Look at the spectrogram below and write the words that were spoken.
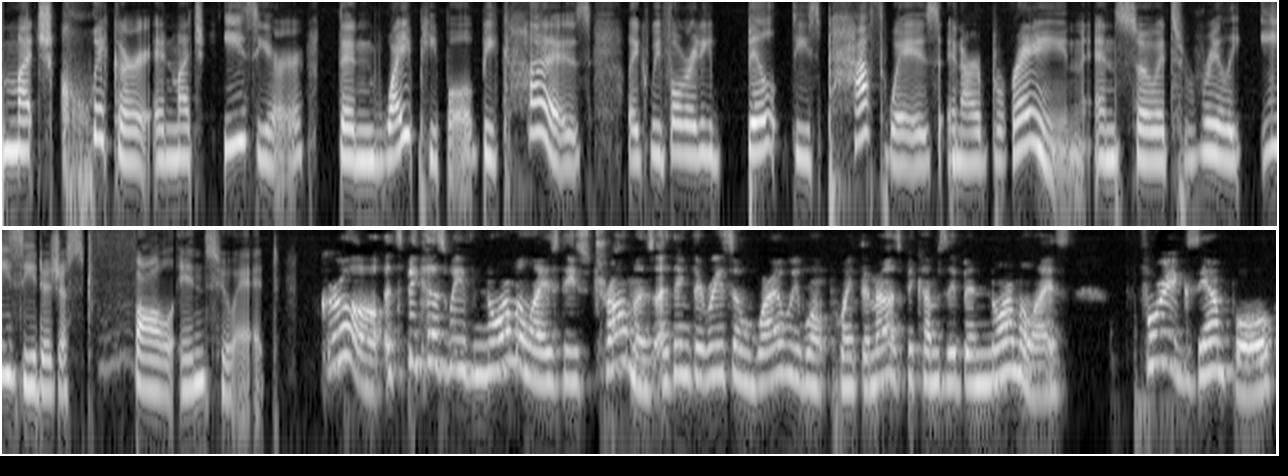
much quicker and much easier than white people because like we've already built these pathways in our brain and so it's really easy to just fall into it. Girl it's because we've normalized these traumas. I think the reason why we won't point them out is because they've been normalized. For example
